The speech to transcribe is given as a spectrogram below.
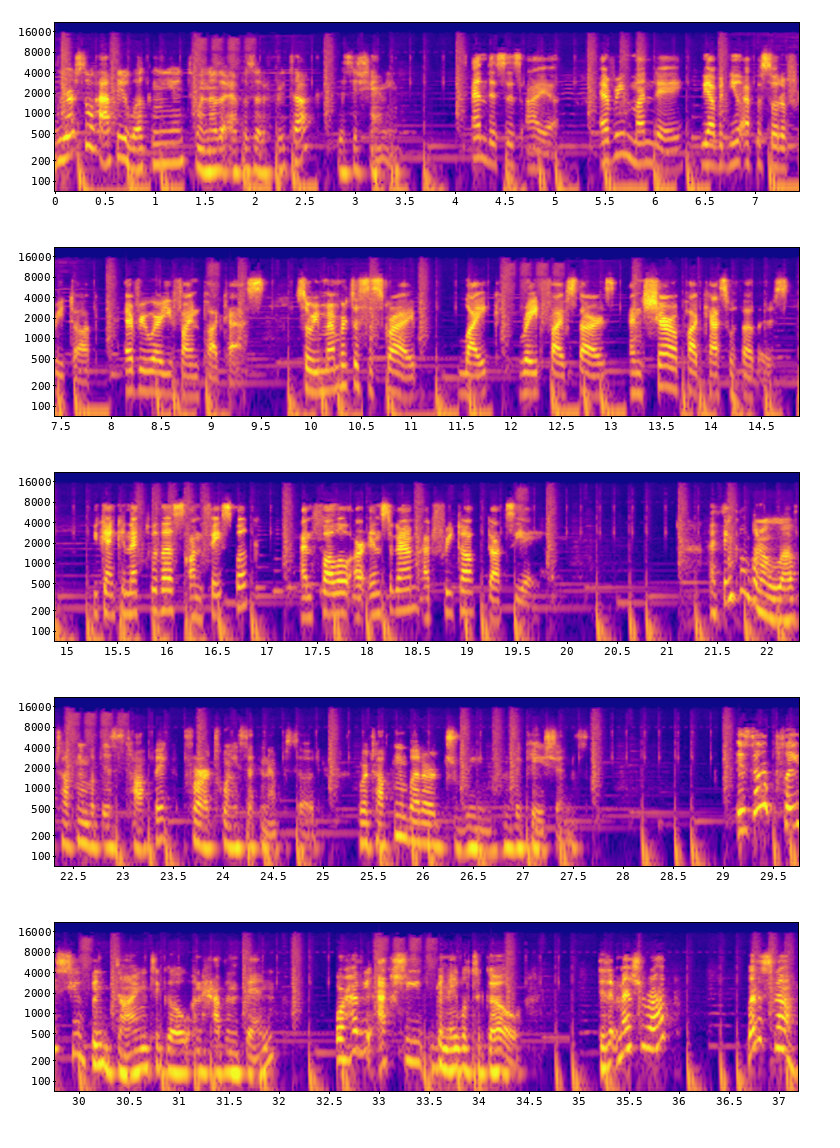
We are so happy to welcome you to another episode of Free Talk. This is Shani. And this is Aya. Every Monday, we have a new episode of Free Talk everywhere you find podcasts. So remember to subscribe, like, rate five stars, and share our podcast with others. You can connect with us on Facebook and follow our Instagram at freetalk.ca. I think I'm going to love talking about this topic for our 22nd episode. We're talking about our dream vacations. Is there a place you've been dying to go and haven't been? Or have you actually been able to go? Did it measure up? Let us know.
